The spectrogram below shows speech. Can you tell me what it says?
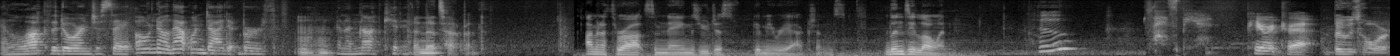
and lock the door and just say, oh no, that one died at birth. Mm-hmm. And I'm not kidding. And that's happened. I'm going to throw out some names, you just give me reactions. Lindsay Lohan. Who? Lesbian. Parent Trap. Booze whore.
